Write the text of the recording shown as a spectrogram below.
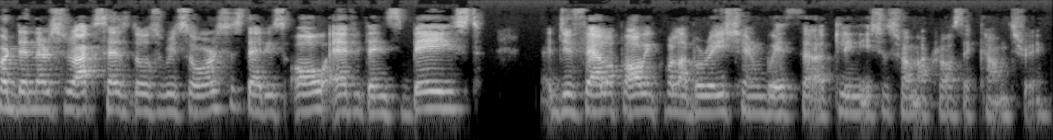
for the nurse to access those resources that is all evidence based, develop all in collaboration with uh, clinicians from across the country.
